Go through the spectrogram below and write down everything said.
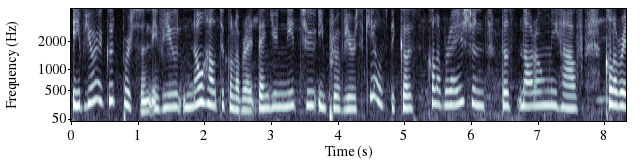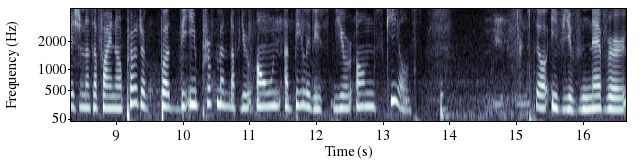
if you're a good person, if you know how to collaborate, then you need to improve your skills because collaboration does not only have collaboration as a final product, but the improvement of your own abilities, your own skills. So if you've never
